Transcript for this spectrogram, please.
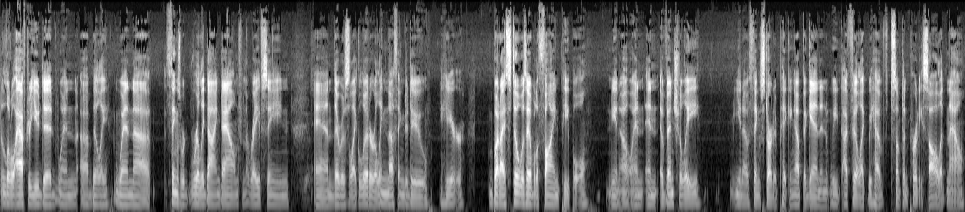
a little after you did when uh, Billy when uh, things were really dying down from the rave scene, and there was like literally nothing to do here. But I still was able to find people, you know, and and eventually, you know, things started picking up again, and we I feel like we have something pretty solid now.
